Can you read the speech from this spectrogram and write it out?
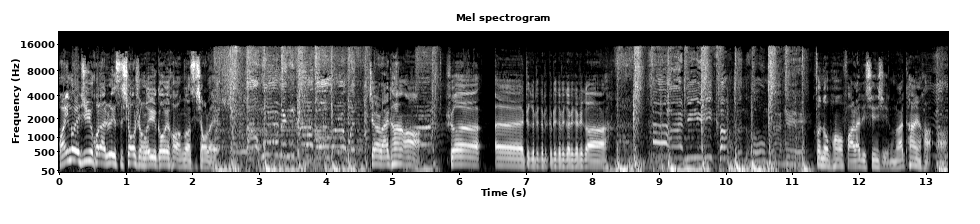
欢迎各位继续回来，这里是笑声雷雨，各位好，我是小雷。接着来看啊，说呃，这个这个这个这个这个这个这个，很多朋友发来的信息，我们来看一下啊。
